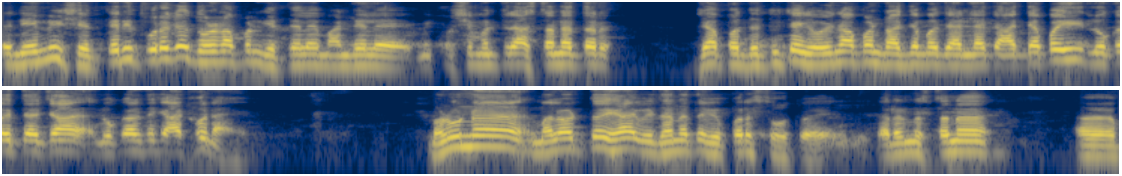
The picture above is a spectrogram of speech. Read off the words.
तर नेहमी शेतकरी पूरकच धोरण आपण घेतलेलं आहे मांडलेलं आहे. मी कृषी मंत्री असताना तर ज्या पद्धतीच्या योजना आपण राज्यामध्ये आणल्या त्या अद्यापही लोक त्याच्या लोकांना त्याची आठवण आहे. म्हणून मला वाटतं ह्या विधानाचा विपर्यस्त होतोय. कारण नसताना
